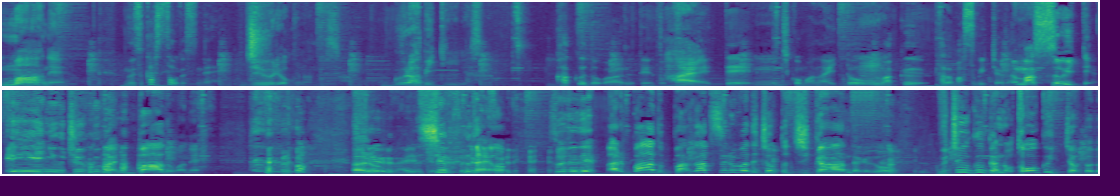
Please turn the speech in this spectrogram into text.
ん。まあね。難しそうですね。重力なんですよ。グラビティですね角度がある程度変えてうん。打ち込まないとううんまくただまっすぐ行っちゃうだけ。まっすぐ行って永遠に宇宙空間にバードがね。シュールないですよね。シュールだよ。それで。ねあれバード爆発するまでちょっと時間あるんだけど宇宙空間の遠く行っちゃうと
